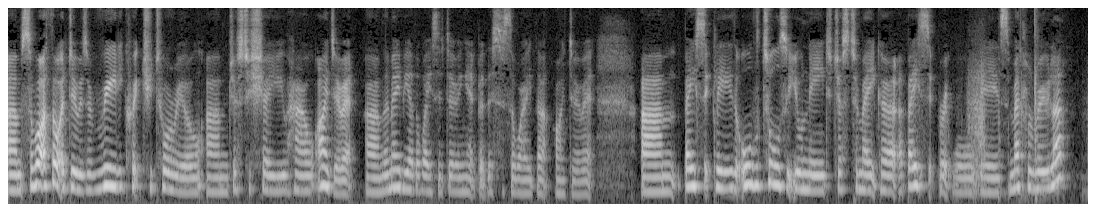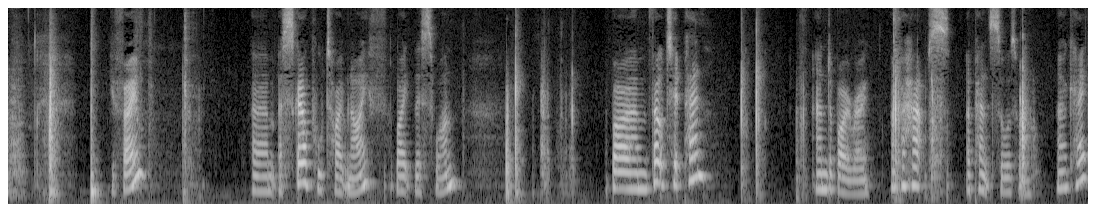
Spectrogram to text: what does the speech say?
Um, so what I thought I'd do is a really quick tutorial um, just to show you how I do it. Um, there may be other ways of doing it but this is the way that I do it. basically all the tools that you'll need just to make a, a basic brick wall is metal ruler, your foam, um, a scalpel type knife like this one, um, felt tip pen and a biro and perhaps a pencil as well. Okay,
